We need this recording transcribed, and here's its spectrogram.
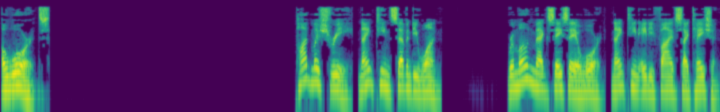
Awards Padma Shri, 1971 Ramon Magsaysay Award, 1985 citation.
